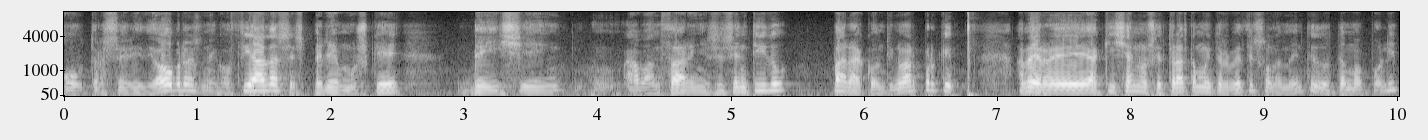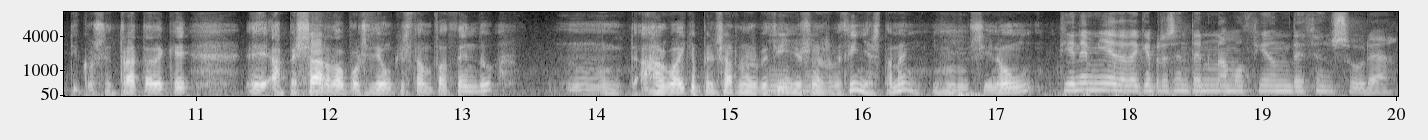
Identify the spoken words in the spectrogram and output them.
outra serie de obras negociadas, esperemos que deixen avanzar en ese sentido para continuar, porque, a ver, eh, aquí xa non se trata moitas veces solamente do tema político, se trata de que, eh, a pesar da oposición que están facendo, mm, algo hai que pensar nos veciños uh -huh. e nas veciñas tamén, si non... Tiene miedo de que presenten unha moción de censura.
